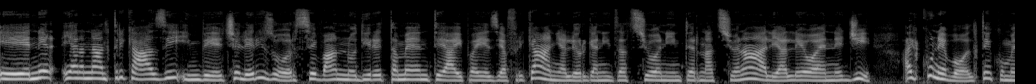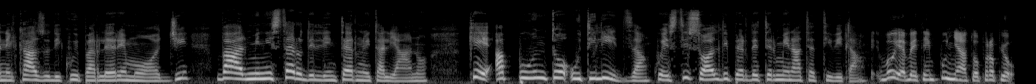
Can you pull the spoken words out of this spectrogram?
e, in altri casi invece le risorse vanno direttamente ai paesi africani, alle organizzazioni internazionali, alle ONG. Alcune volte, come nel caso di cui parleremo oggi, va al Ministero dell'Interno italiano che appunto utilizza questi soldi per determinate attività. Voi avete impugnato proprio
